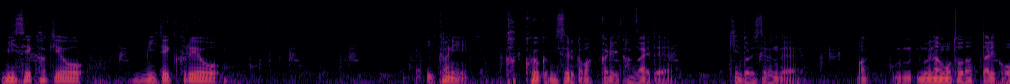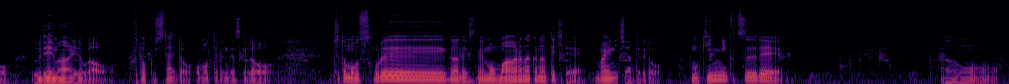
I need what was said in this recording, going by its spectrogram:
見せかけを、見てくれを、いかにかっこよく見せるかばっかり考えて筋トレしてるんで、まあ、胸元だったり、こう、腕周りとかを太くしたいと思ってるんですけど、ちょっともうそれがですね、もう回らなくなってきて、毎日やってると。もう筋肉痛で、あのー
